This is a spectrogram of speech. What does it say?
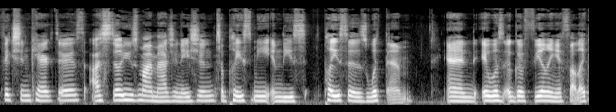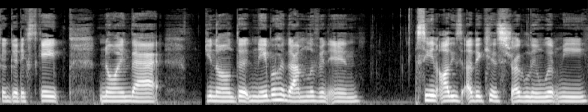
fiction characters, I still use my imagination to place me in these places with them. And it was a good feeling. It felt like a good escape knowing that you know, the neighborhood that I'm living in seeing all these other kids struggling with me,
